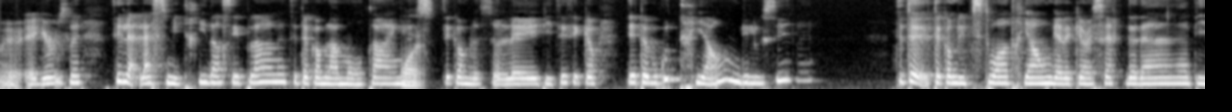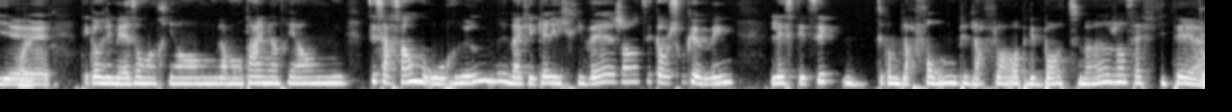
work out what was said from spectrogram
euh, Eggers, là. Tu sais, la, la symétrie dans ses plans, là. Tu sais, t'as comme la montagne, Ouais. tu sais, comme le soleil, puis tu sais, c'est comme... t'as- beaucoup de triangles aussi, là. Tu sais, t'as- comme des petits toits en triangle avec un cercle dedans, puis euh, Ouais. t'as comme les maisons en triangle, la montagne en triangle. Tu sais, ça ressemble aux runes dans lesquelles il écrivait, genre, tu sais, comme je trouve que même l'esthétique, c'est comme de la faune, puis de la flore, puis des bâtiments, genre, ça fitait avec.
